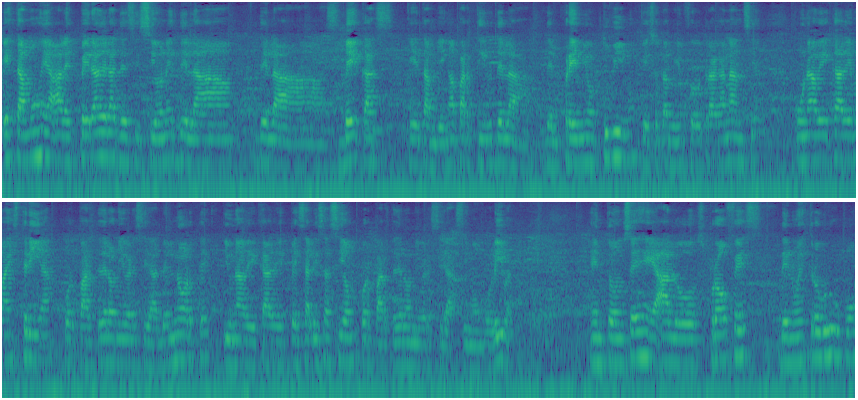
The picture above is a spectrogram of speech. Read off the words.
Estamos a la espera de las decisiones de, la, de las becas que también a partir de la, del premio obtuvimos, que eso también fue otra ganancia, una beca de maestría por parte de la Universidad del Norte y una beca de especialización por parte de la Universidad Simón Bolívar. Entonces eh, a los profes de nuestro grupo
